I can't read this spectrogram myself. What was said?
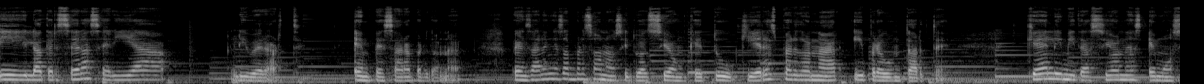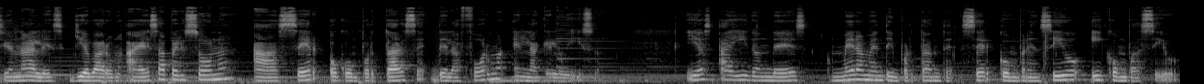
Y la tercera sería liberarte, empezar a perdonar. Pensar en esa persona o situación que tú quieres perdonar y preguntarte, ¿qué limitaciones emocionales llevaron a esa persona a hacer o comportarse de la forma en la que lo hizo? Y es ahí donde es meramente importante ser comprensivo y compasivo.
